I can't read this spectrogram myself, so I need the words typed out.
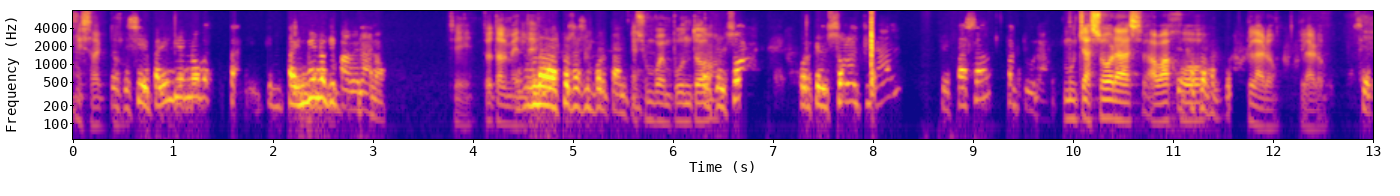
Exacto. Entonces, sí, para invierno, para, invierno que para verano. Sí, totalmente. Es una de las cosas importantes. Es un buen punto. Porque el sol, porque el sol al final te pasa factura. Muchas horas abajo. Claro, claro. Sí.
